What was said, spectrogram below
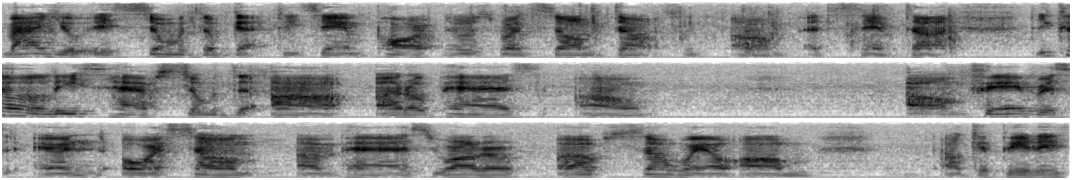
Mind you, is some of them got the same partners, but some don't um, at the same time. They could at least have some of the uh, other past um, um, favorites and or some um, past runner up somewhere um uh, competed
